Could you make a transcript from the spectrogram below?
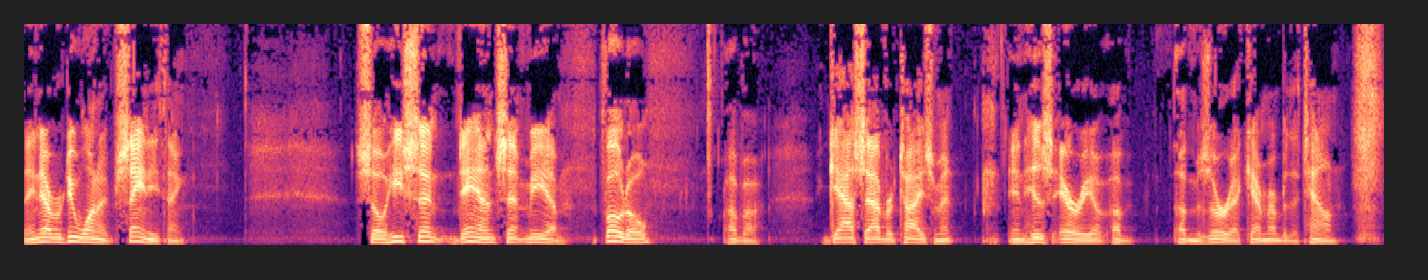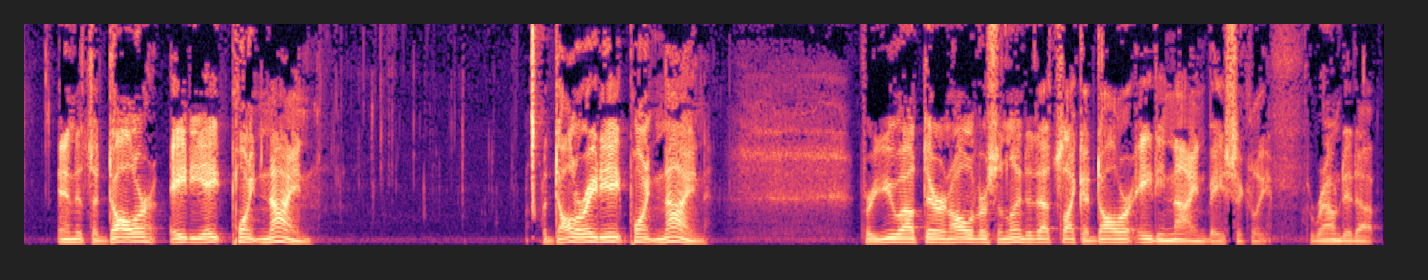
They never do want to say anything. So he sent Dan sent me a photo of a gas advertisement in his area of of Missouri. I can't remember the town, and it's a dollar eighty eight point nine. A dollar eighty eight point nine. For you out there in Olivehurst and Linda, that's like a dollar eighty nine, basically, rounded up.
